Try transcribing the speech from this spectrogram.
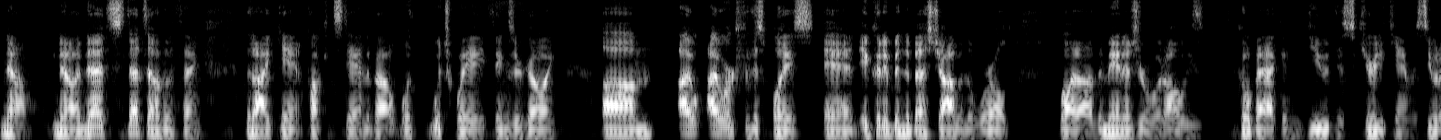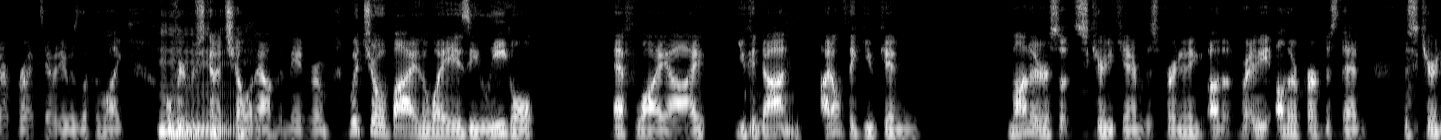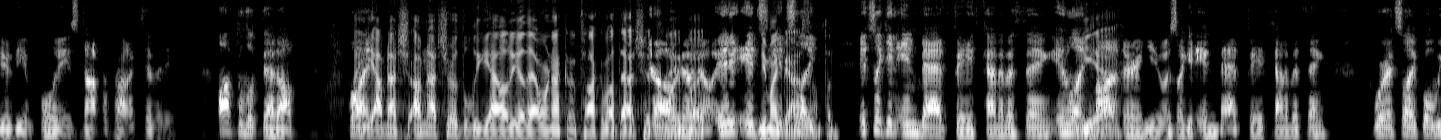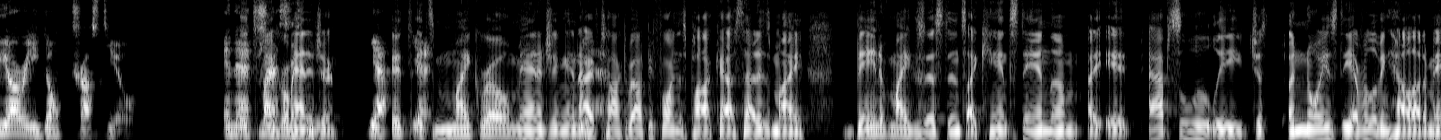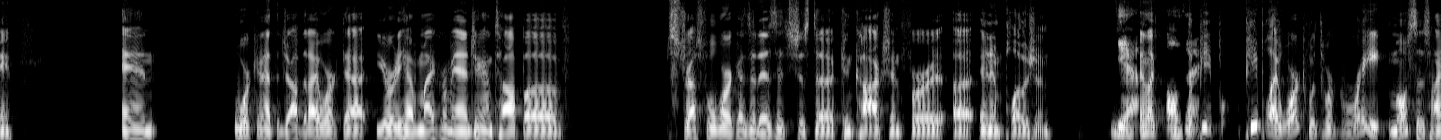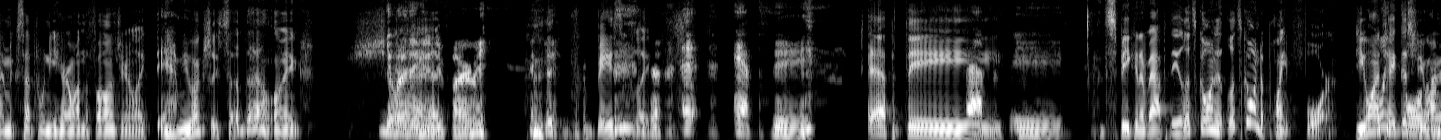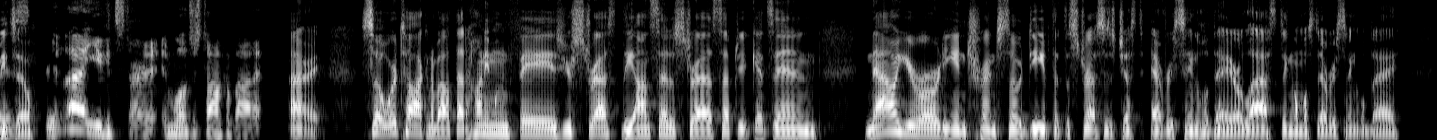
no, no. That's that's another thing that I can't fucking stand about what which way things are going. Um, I I worked for this place, and it could have been the best job in the world, but uh, the manager would always go back and view the security cameras, see what our productivity was looking like. or if we were just kind of Mm. chilling out in the main room, which, oh, by the way, is illegal. FYI, you cannot. not. I don't think you can monitor security cameras for anything other for any other purpose than the security of the employees, not for productivity. I'll have to look that up. But yeah, I'm not. Sure, I'm not sure of the legality of that. We're not going to talk about that shit no, today. no, but no. It, it's you might it's onto like something. it's like an in bad faith kind of a thing, and like Yeah. monitoring you is like an in bad faith kind of a thing, where it's like, well, we already don't trust you, and that's It's stresses me. micromanaging. Yeah, It's yeah. it's micromanaging, and I've talked about it before in this podcast. That is my bane of my existence. I can't stand them. I, it absolutely just annoys the ever living hell out of me. And working at the job that I worked at, you already have micromanaging on top of stressful work as it is. It's just a concoction for a, an implosion. Yeah, And like all the people people I worked with were great most of the time, except when you hear them on the phones and you're like, "Damn, you actually said that!" Like, What are they going to do? Fire me? shit. basically Apathy. apathy. Apathy. Speaking of apathy, let's go into let's go into point four. Do you want to take this, or you want me to? Uh, you could start it, and we'll just talk about it. All right. So we're talking about that honeymoon phase. You're stressed, the onset of stress after it gets in, and now you're already entrenched so deep that the stress is just every single day or lasting almost every single day.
